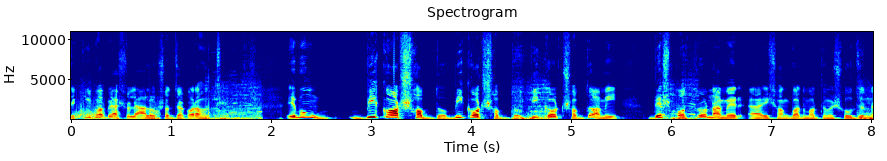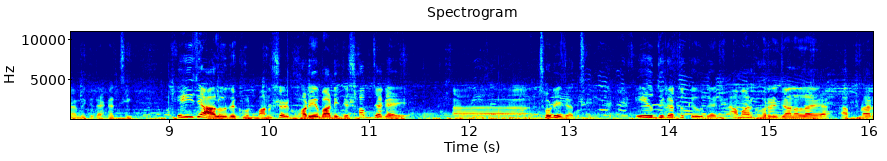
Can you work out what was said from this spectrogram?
যে কীভাবে আসলে আলোকসজ্জা করা হচ্ছে। এবং বিকট শব্দ বিকট শব্দ বিকট শব্দ আমি দেশপত্র নামের এই সংবাদ মাধ্যমে সৌজন্যে আমি দেখাচ্ছি। এই যে আলো দেখুন, মানুষের ঘরে বাড়িতে সব জায়গায় ছড়িয়ে যাচ্ছে, এই অধিকার তো কেউ দেয়নি। আমার ঘরের জানালায় আপনার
